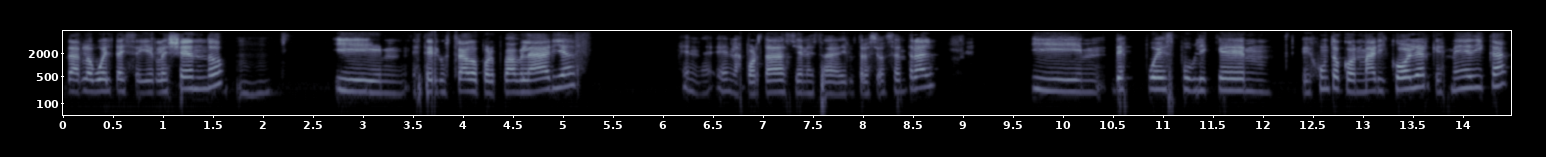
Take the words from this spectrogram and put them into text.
darlo vuelta y seguir leyendo. Y mm, está ilustrado por Pabla Arias en, en, las portadas y en esa ilustración central. Y mm, después publiqué mm, eh, junto con Mari Kohler, que es médica,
